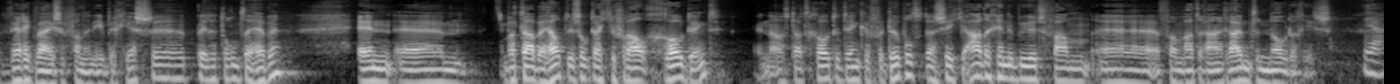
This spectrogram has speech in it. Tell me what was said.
uh, werkwijze van een IBGS-peloton te hebben. En um, wat daarbij helpt is ook dat je vooral groot denkt. En als dat grote denken verdubbelt, dan zit je aardig in de buurt van, van wat er aan ruimte nodig is. Ja.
